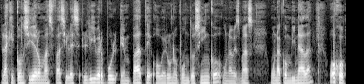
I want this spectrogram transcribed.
La que considero más fácil es Liverpool empate over 1.5, una vez más, una combinada. Ojo,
